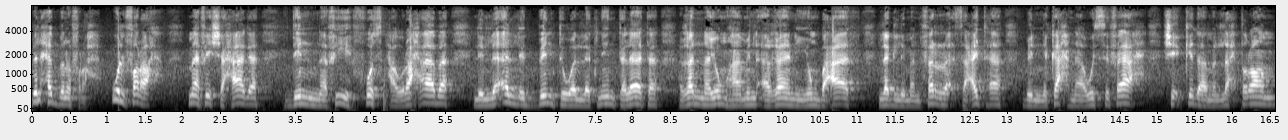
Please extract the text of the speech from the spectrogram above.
بنحب نفرح والفرح ما فيش حاجة ديننا فيه فسحة ورحابة للي قلت بنت ولا اتنين تلاتة غنى يومها من أغاني يوم بعاث لأجل ما نفرق ساعتها بين نكاحنا والسفاح. شيء كده من الاحترام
